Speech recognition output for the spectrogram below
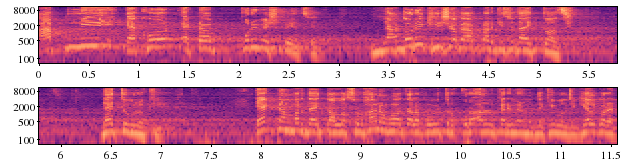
আপনি এখন একটা পরিবেশ পেয়েছেন। নাগরিক হিসাবে আপনার কিছু দায়িত্ব আছে। দায়িত্বগুলো কি? এক নম্বর দায়িত্ব আল্লাহ তাআলা পবিত্র কোরআনুল কারিমের মধ্যে কি বলছে? খেয়াল করেন।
